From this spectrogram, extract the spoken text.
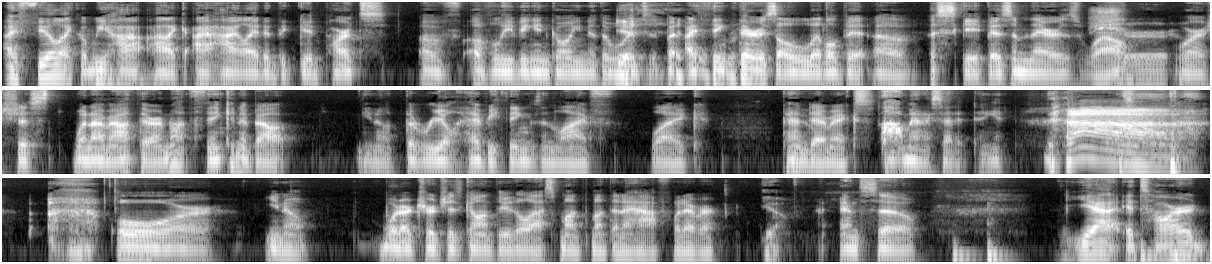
I feel like we hi- like I highlighted the good parts of of leaving and going to the woods, but I think there is a little bit of escapism there as well, sure. where it's just when I'm out there, I'm not thinking about you know the real heavy things in life like pandemics. Yeah. Oh man, I said it. Dang it. or you know what our church has gone through the last month, month and a half, whatever. Yeah, and so yeah, it's hard.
